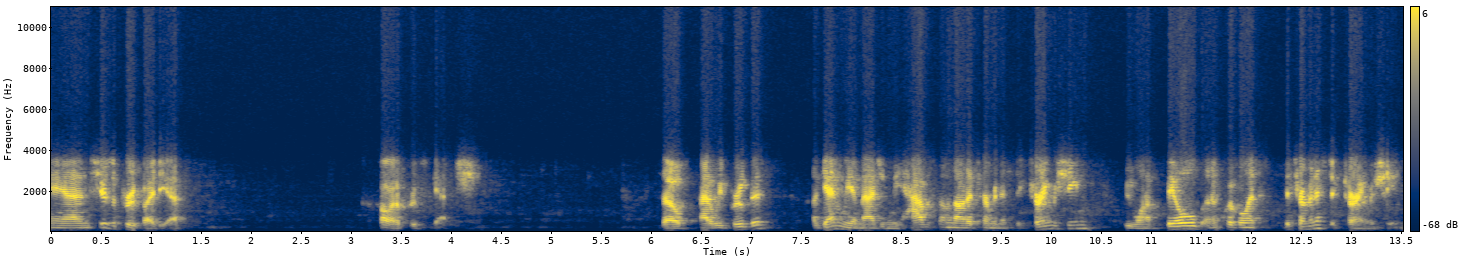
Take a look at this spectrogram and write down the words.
And here's a proof idea. I'll call it a proof sketch. So how do we prove this? Again, we imagine we have some non-deterministic Turing machine. We want to build an equivalent deterministic Turing machine.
